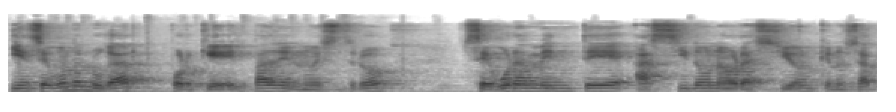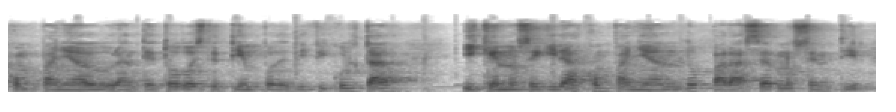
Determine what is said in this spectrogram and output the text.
Y en segundo lugar, porque el Padre nuestro seguramente ha sido una oración que nos ha acompañado durante todo este tiempo de dificultad y que nos seguirá acompañando para hacernos sentir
